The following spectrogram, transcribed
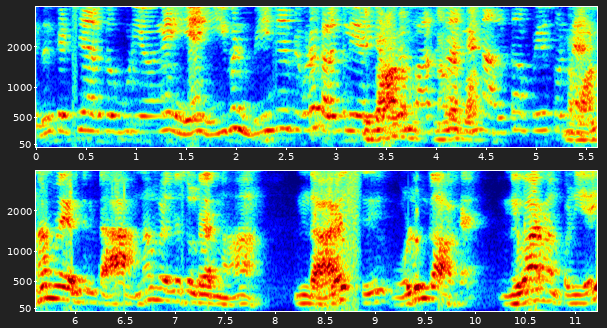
எதிர்க்கட்சியா இருக்கக்கூடியவங்க ஏன் ஈவன் பிஜேபி கூட களத்துல இறங்கி சொன்னேன். அண்ணாமலை எடுத்துக்கிட்டா அண்ணாமலை என்ன சொல்றாருன்னா இந்த அரசு ஒழுங்காக நிவாரண பணியை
